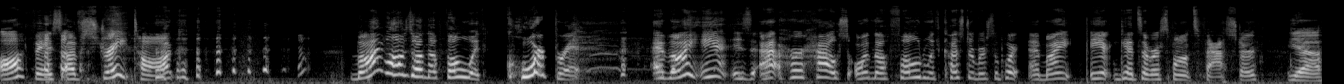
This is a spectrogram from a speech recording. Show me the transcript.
office of Straight Talk. My mom's on the phone with corporate. And my aunt is at her house on the phone with customer support. And my aunt gets a response faster. Yeah.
